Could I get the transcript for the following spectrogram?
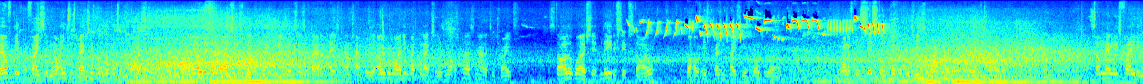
self-effacing, not introspective, but looking to Christ. And the older generation speaking their remembrances of Dad at Hayes Town Chapel, the overriding recollection is not a personality trait, style of worship, leadership style, but of his presentation of God's word. One of consistent biblical teaching over a long period of time. Some memories fade in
